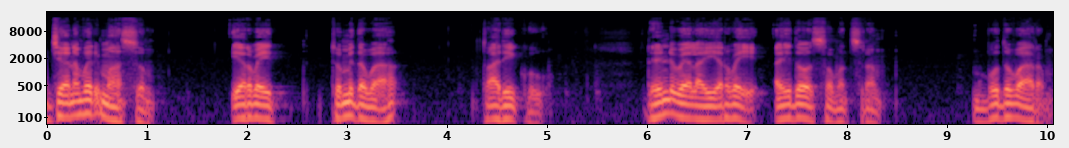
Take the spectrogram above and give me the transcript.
జనవరి మాసం ఇరవై తొమ్మిదవ తారీఖు రెండు వేల ఇరవై ఐదో సంవత్సరం బుధవారం.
